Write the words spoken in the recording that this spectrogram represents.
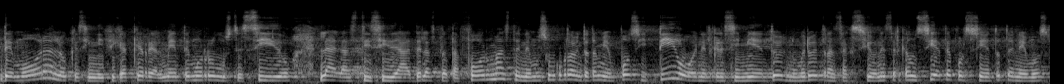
demora, lo que significa que realmente hemos robustecido la elasticidad de las plataformas. Tenemos un comportamiento también positivo en el crecimiento del número de transacciones, cerca de un 7%. Tenemos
